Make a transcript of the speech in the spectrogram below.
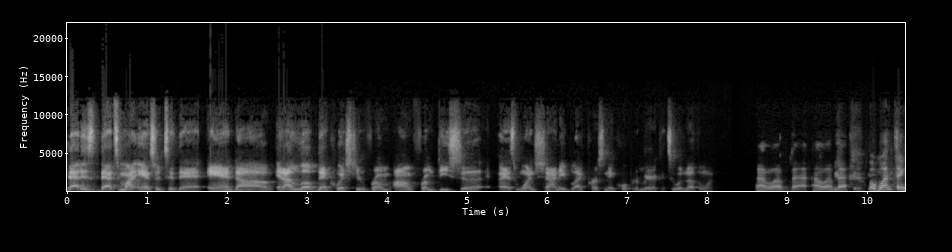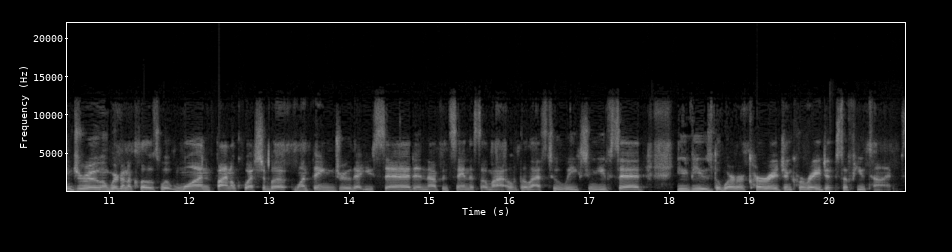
that is that's my answer to that, and um, and I love that question from um, from Disha as one shiny black person in corporate America to another one. I love that. I love that. well, one thing, Drew, and we're going to close with one final question. But one thing, Drew, that you said, and I've been saying this a lot over the last two weeks, and you've said you've used the word courage and courageous a few times.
